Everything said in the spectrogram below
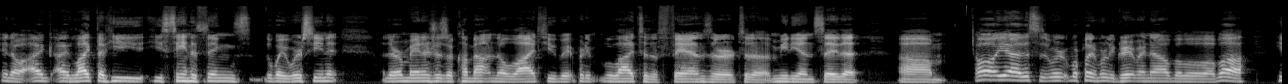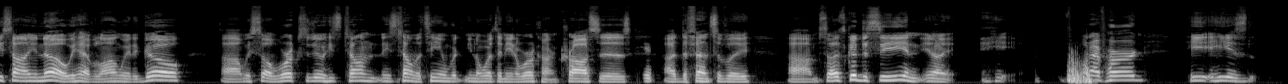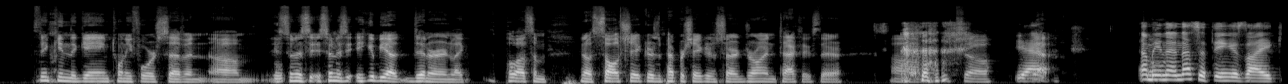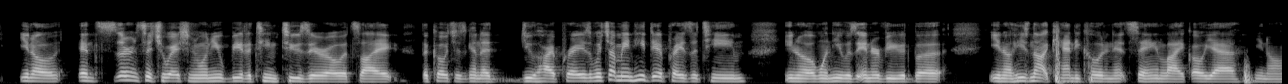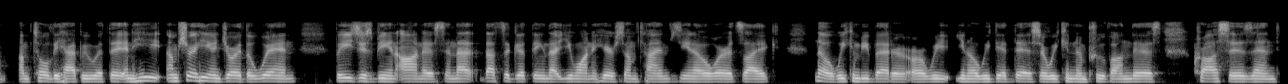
you know, I I like that he he's seeing the things the way we're seeing it. There are managers that come out and they'll lie to you, pretty lie to the fans or to the media and say that, um, oh yeah, this is we're we're playing really great right now. Blah blah blah blah. He's telling you no, we have a long way to go. Uh, we still have work to do. He's telling he's telling the team what you know what they need to work on crosses, yeah. uh, defensively. Um, so it's good to see. And you know, he from what I've heard, he he is thinking the game 24 7 um as soon as as soon as he, he, could be at dinner and like pull out some you know salt shakers and pepper shakers and start drawing tactics there um so yeah. yeah. I mean, and that's the thing is like, you know, in certain situations when you beat a team 2-0, it's like the coach is going to do high praise, which I mean, he did praise the team, you know, when he was interviewed, but you know, he's not candy coating it saying like, "Oh yeah, you know, I'm totally happy with it." And he I'm sure he enjoyed the win, but he's just being honest and that that's a good thing that you want to hear sometimes, you know, where it's like, "No, we can be better or we, you know, we did this or we can improve on this." Crosses and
